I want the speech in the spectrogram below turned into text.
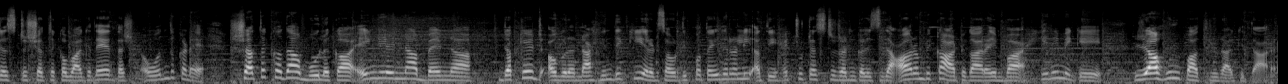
ಟೆಸ್ಟ್ ಶತಕವಾಗಿದೆ. ಒಂದು ಕಡೆ ಶತಕದ ಮೂಲಕ ಇಂಗ್ಲೆಂಡ್ನ ಬೆನ್ ಡಕೆಡ್ ಅವರನ್ನ ಹಿಂದಿಕ್ಕಿ ಎರಡ್ ಸಾವಿರದ ಇಪ್ಪತ್ತೈದರಲ್ಲಿ ಅತಿ ಹೆಚ್ಚು ಟೆಸ್ಟ್ ರನ್ ಗಳಿಸಿದ ಆರಂಭಿಕ ಆಟಗಾರ ಎಂಬ ಹಿರಿಮೆಗೆ ರಾಹುಲ್ ಪಾತ್ರರಾಗಿದ್ದಾರೆ.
